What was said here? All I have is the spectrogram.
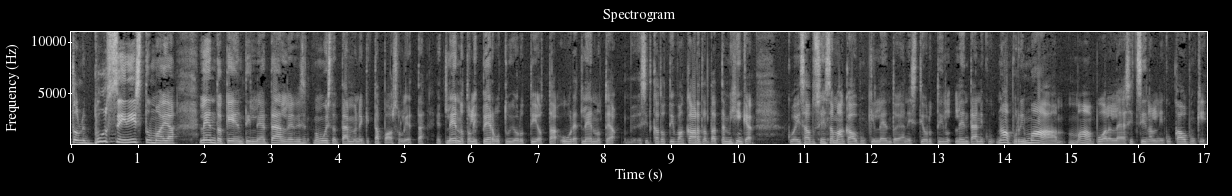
tuonne bussiin istumaan ja lentokentille ja tälleen, niin sitten mä muistan tämmöinenkin tapaus oli, että, että lennot oli peruttu, jouduttiin ottaa uudet lennot ja sitten katsottiin vaan kartalta, että mihinkä kun ei saatu siihen samaan kaupunkiin lentoja, niin sitten jouduttiin lentämään niin naapurimaan maan puolelle ja sitten siinä oli niin kuin kaupunki,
